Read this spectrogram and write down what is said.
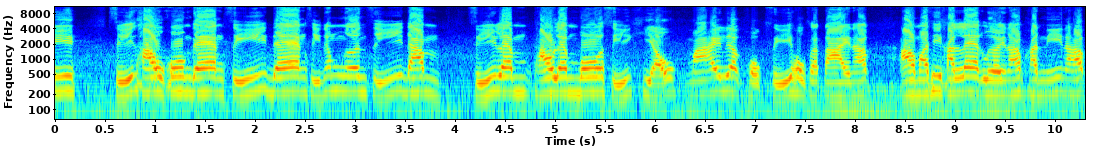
มีสีเทาโครงแดง สีแดง สีน้ำเงิน สีดำสีแลมเทาแลมโบ สีเขียวมาให้เลือก 6 สี 6 สไตล์นะครับ เอามาที่คันแรกเลยนะครับ คันนี้นะครับ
